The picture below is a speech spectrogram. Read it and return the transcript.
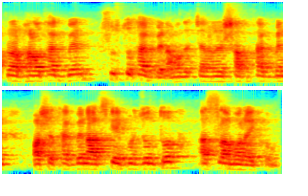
আপনারা ভালো থাকবেন, সুস্থ থাকবেন, আমাদের চ্যানেলের সাথে থাকবেন, পাশে থাকবেন। আজকে এই পর্যন্ত, আসসালামু আলাইকুম।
